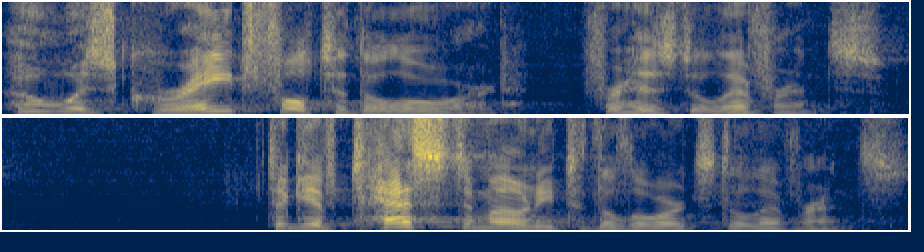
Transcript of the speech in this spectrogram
who was grateful to the Lord for his deliverance, to give testimony to the Lord's deliverance.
